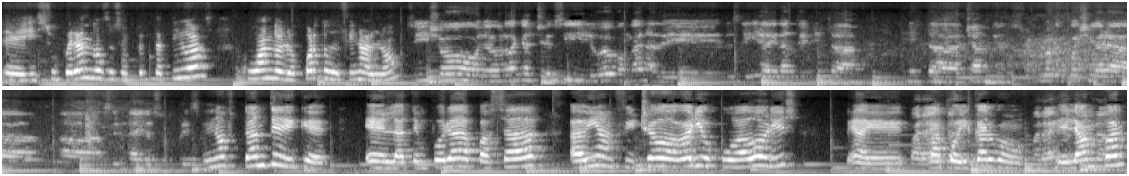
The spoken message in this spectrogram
eh, y superando sus expectativas jugando los cuartos de final, ¿no? Sí, yo la verdad que al Chelsea lo veo con ganas de, de seguir adelante en esta, en esta Champions. Yo creo que puede llegar a, a ser una de las sorpresas. No obstante de que en la temporada pasada habían fichado a varios jugadores eh, bajo el cargo de. Lampard,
